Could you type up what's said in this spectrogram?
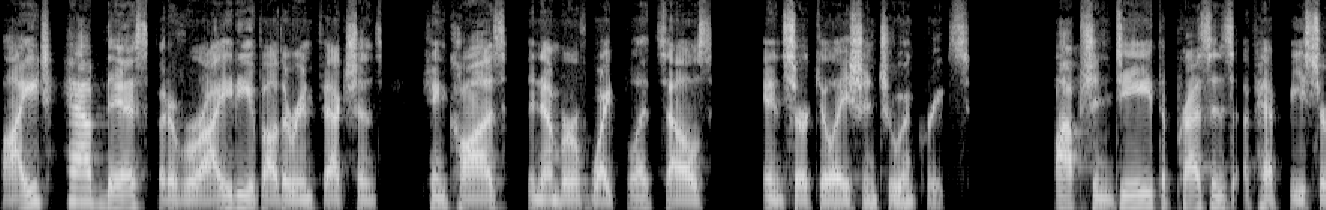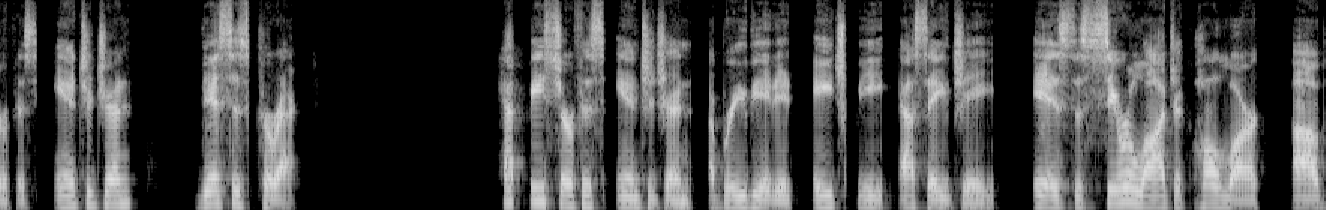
might have this, but a variety of other infections can cause the number of white blood cells in circulation to increase. Option D, the presence of Hep B surface antigen. This is correct. Hep B surface antigen, abbreviated HBsAg, is the serologic hallmark of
